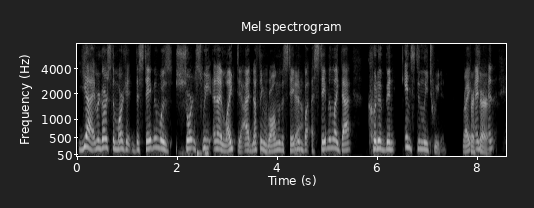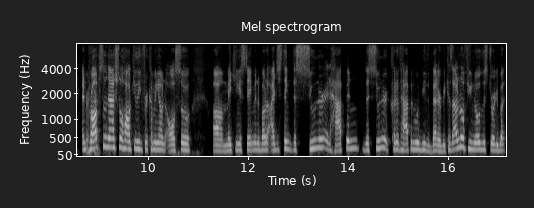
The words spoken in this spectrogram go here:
yeah, in regards to the market, the statement was short and sweet, and I liked it. I had nothing Mhm. wrong with the statement, Yeah. but a statement like that could have been instantly tweeted, right? For and, sure. and and For props to the National Hockey League for coming out and also um, making a statement about it. I just think the sooner it happened, the sooner it could have happened would be the better. Because I don't know if you know this, Jordy, but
